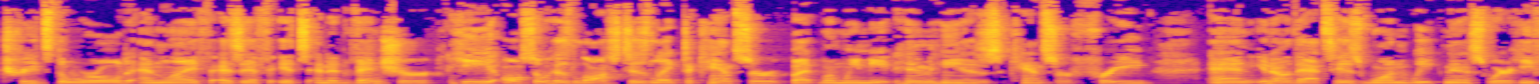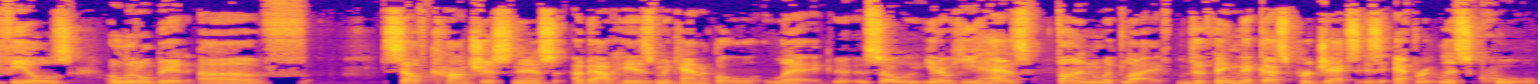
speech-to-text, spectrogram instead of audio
treats the world and life as if it's an adventure. He also has lost his leg to cancer, but when we meet him, he is cancer free. And, you know, that's his one weakness where he feels a little bit of self consciousness about his mechanical leg. So, you know, he has fun with life. The thing that Gus projects is effortless cool.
